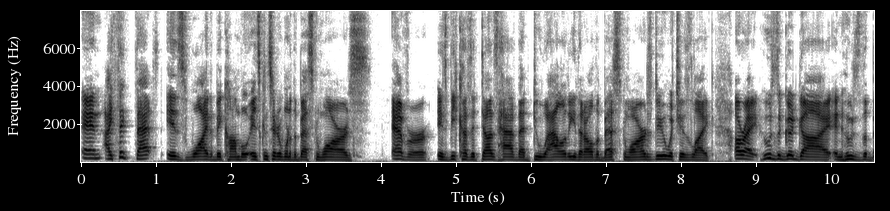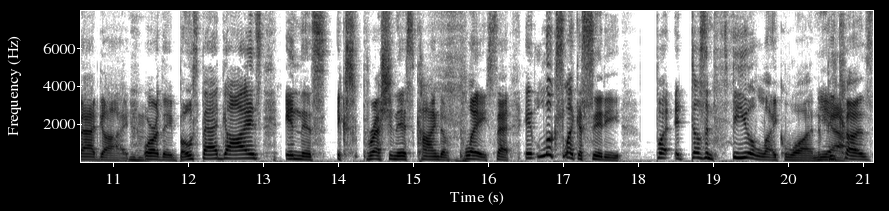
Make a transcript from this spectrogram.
And I think that is why The Big Combo is considered one of the best noirs ever is because it does have that duality that all the best noirs do, which is like, all right, who's the good guy and who's the bad guy? Mm-hmm. Or are they both bad guys in this expressionist kind of place that it looks like a city, but it doesn't feel like one Yeah. because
